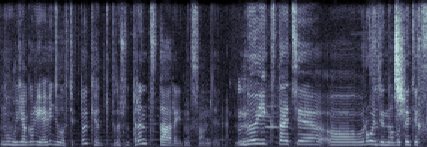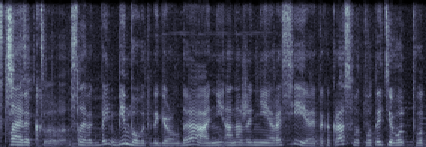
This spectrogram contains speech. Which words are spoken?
Ну, я говорю, я видела в ТикТоке, потому что тренд старый, на самом деле. Ну и, кстати, э, родина вот этих славик, э, славик Би- бимбо, вот эта girl, да, они, она же не Россия, это как раз вот, вот эти вот, вот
